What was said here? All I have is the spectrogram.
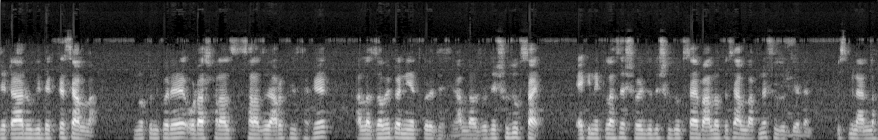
যেটা রুগী দেখতেছে আল্লাহ। নতুন করে ওটা সারা সারা যদি আরও কিছু থাকে আল্লাহ জবে করে নিয়ত করে দিয়েছে। আল্লাহ যদি সুযোগ চায় এখানে ক্লাসের শরীর যদি সুযোগ চায় ভালো হতে চায় আল্লাহ আপনার সুযোগ দিয়ে দেন। বিসমিল্লাহ আল্লাহ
